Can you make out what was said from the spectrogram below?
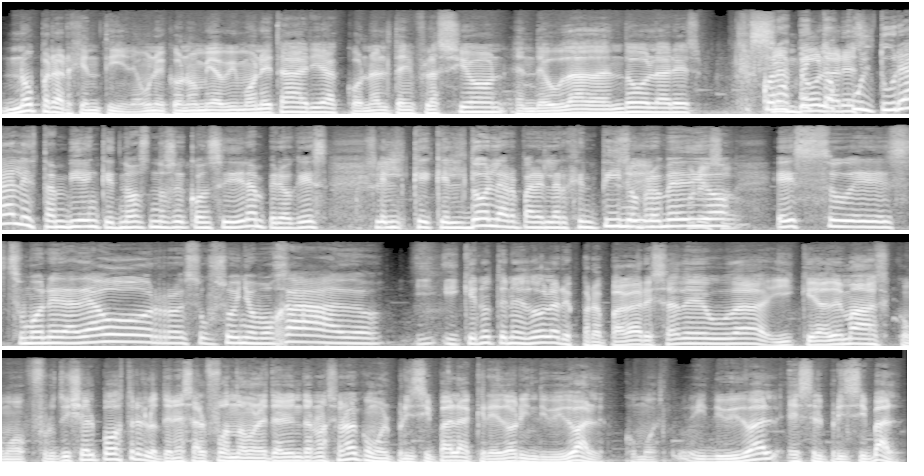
no para Argentina. Una economía bimonetaria, con alta inflación, endeudada en dólares. Con aspectos dólares. culturales también que no, no se consideran, pero que es Sí. el, que, que el dólar para el argentino Sí, promedio es su, es su moneda de ahorro, es su sueño mojado. y, y que no tenés dólares para pagar esa deuda y que además, como frutilla del postre, lo tenés al Fondo Monetario Internacional como el principal acreedor individual. Como individual es el principal.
